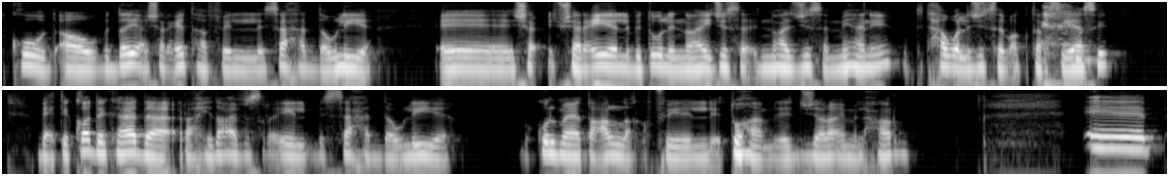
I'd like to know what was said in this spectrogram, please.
تقود أو بتضيع شرعيتها في الساحة الدولية آه، شرعية اللي بتقول إنه هي جسم إنه هذا جسم مهني وبتتحول لجسم أكثر سياسي؟ باعتقادك هذا راح يضعف إسرائيل بالساحة الدولية بكل ما يتعلق في التهم لجرائم الحرب؟ إيه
